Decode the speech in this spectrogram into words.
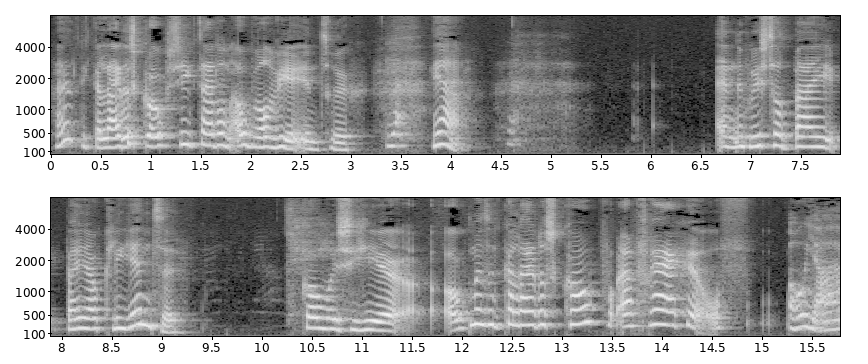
Hè? Die kaleidoscoop zie ik daar dan ook wel weer in terug. ja. Ja. Ja. En hoe is dat bij, bij jouw cliënten? Komen ze hier ook met een kaleidoscoop aanvragen? Of, Oh ja.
